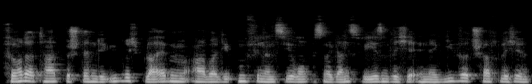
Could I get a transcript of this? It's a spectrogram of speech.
Fördertatbestände übrig bleiben, aber die Umfinanzierung ist eine ganz wesentliche energiewirtschaftliche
